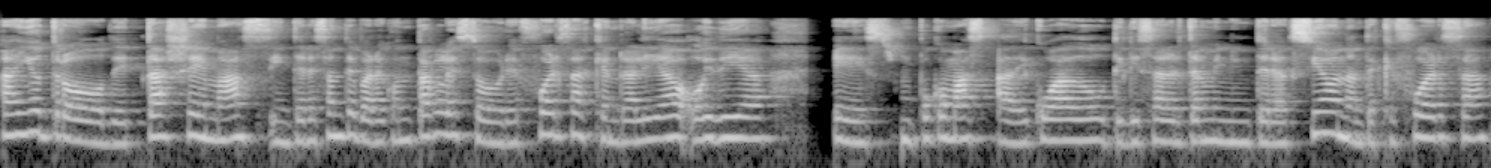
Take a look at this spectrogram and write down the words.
Hay otro detalle más interesante para contarles sobre fuerzas que en realidad hoy día es un poco más adecuado utilizar el término interacción antes que fuerza,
